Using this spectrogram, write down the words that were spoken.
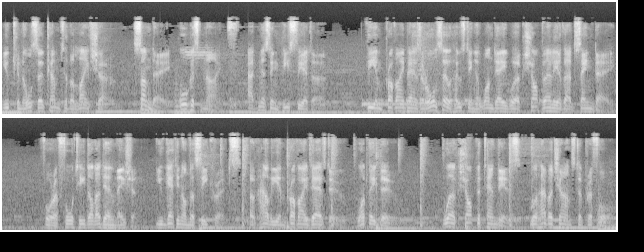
You can also come to the live show, Sunday, August 9th, at Missing Piece Theatre. The Improviders are also hosting a one-day workshop earlier that same day. For a $40 donation, you get in on the secrets of how the Improviders do what they do. Workshop attendees will have a chance to perform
